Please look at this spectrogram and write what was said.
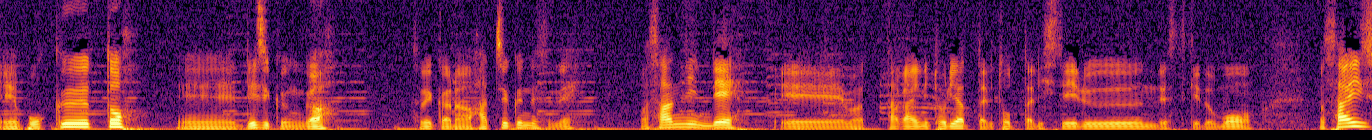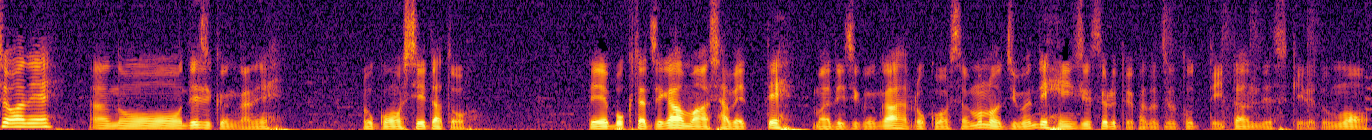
えー僕と、えーデジ君が、それから八中君ですね、まあ、3人で、えーまあ、互いに取り合ったり取ったりしているんですけども、まあ最初はね、あのデジ君がね、録音していたと。で、僕たちがまあ喋って、まあ、デジ君が録音したものを自分で編集するという形をとっていたんですけれども、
